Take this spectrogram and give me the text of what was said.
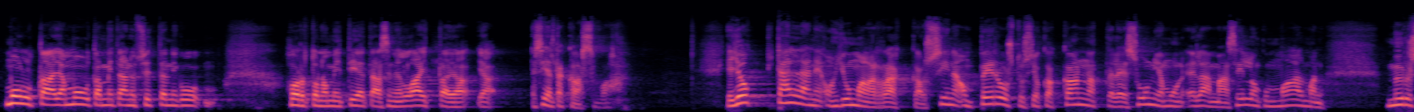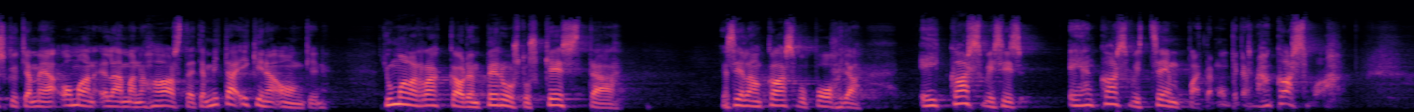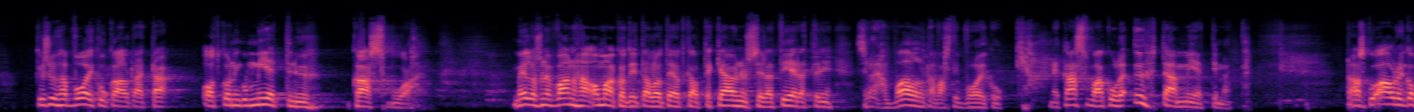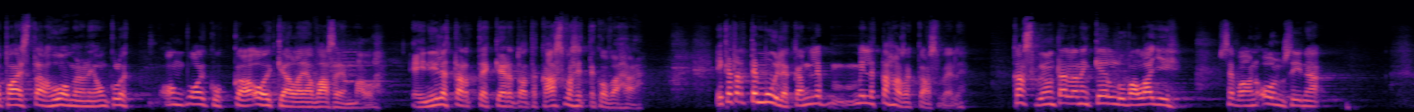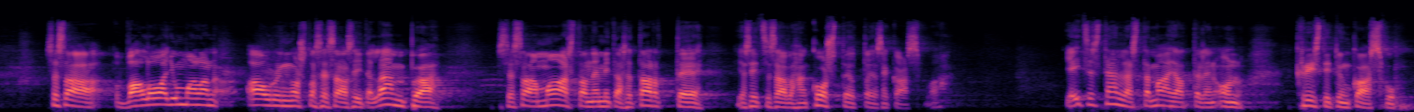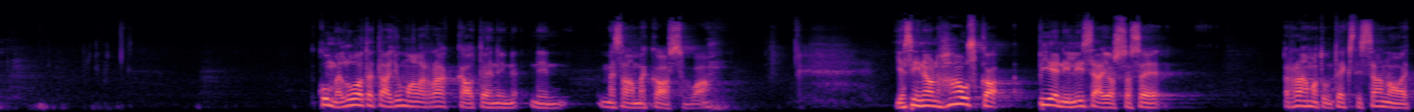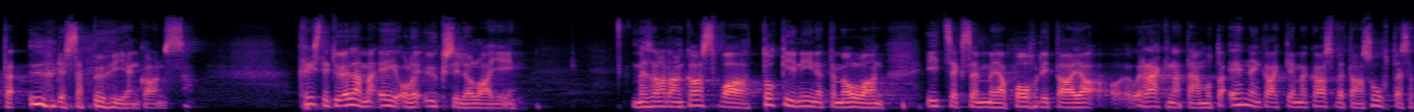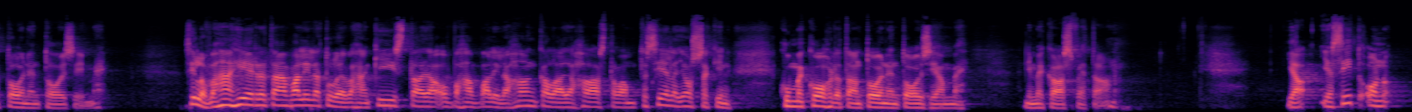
multaa ja muuta, mitä nyt sitten niin kuin hortonomi tietää sinne laittaa ja, ja, ja sieltä kasvaa. Ja jo tällainen on Jumalan rakkaus. Siinä on perustus, joka kannattelee sun ja mun elämää silloin, kun maailman myrskyt ja meidän oman elämän haasteet ja mitä ikinä onkin. Jumalan rakkauden perustus kestää ja siellä on kasvupohja. Ei kasvi siis, eihän kasvi tsemppaa, että mun pitäisi vähän kasvaa. Kysyhän voi kukalta, että ootko niin miettinyt kasvua? Meillä on sellainen vanha omakotitalo, te jotka olette käynyt siellä, tiedätte, niin siellä on ihan valtavasti voikukkia. Ne kasvaa kuule yhtään miettimättä. Taas kun aurinko paistaa huomenna, niin on, kuule, on voikukkaa oikealla ja vasemmalla. Ei niille tarvitse kertoa, että kasvasitteko vähän. Eikä tarvitse muillekaan, niille, mille tahansa kasveille. Kasvi on tällainen kelluva laji, se vaan on siinä. Se saa valoa Jumalan auringosta, se saa siitä lämpöä, se saa maasta ne, mitä se tarvitsee, ja sitten se saa vähän kosteutta ja se kasvaa. Ja itse asiassa tällaista mä ajattelen on kristityn kasvu. Kun me luotetaan Jumalan rakkauteen, niin, niin me saamme kasvaa. Ja siinä on hauska pieni lisä, jossa se raamatun teksti sanoo, että yhdessä pyhien kanssa. Kristity elämä ei ole yksilölaji me saadaan kasvaa toki niin, että me ollaan itseksemme ja pohditaan ja räknätään, mutta ennen kaikkea me kasvetaan suhteessa toinen toisiimme. Silloin vähän hierretään, välillä tulee vähän kiistaa ja on vähän välillä hankalaa ja haastavaa, mutta siellä jossakin, kun me kohdataan toinen toisiamme, niin me kasvetaan. Ja, ja sitten on,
